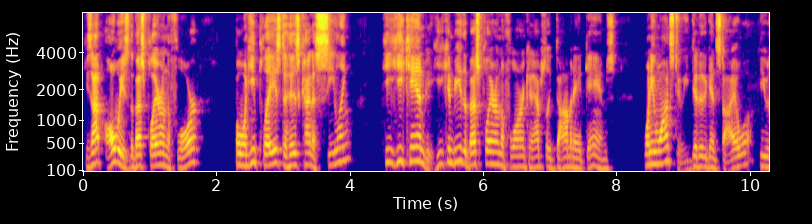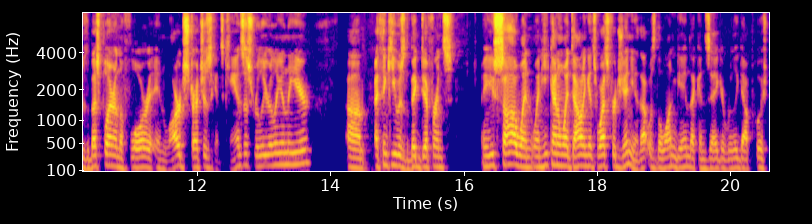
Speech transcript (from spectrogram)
he's not always the best player on the floor, but when he plays to his kind of ceiling, he he can be. He can be the best player on the floor and can absolutely dominate games when he wants to. He did it against Iowa. He was the best player on the floor in large stretches against Kansas really early in the year. Um, I think he was the big difference. And you saw when when he kind of went down against West Virginia, that was the one game that Gonzaga really got pushed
